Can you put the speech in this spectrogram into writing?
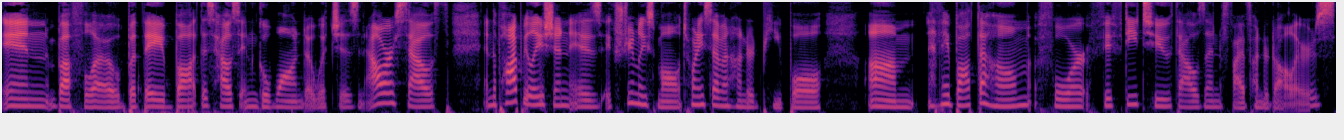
in Buffalo, but they bought this house in Gowanda, which is an hour south, and the population is extremely small 2,700 people. Um, and they bought the home for $52,500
